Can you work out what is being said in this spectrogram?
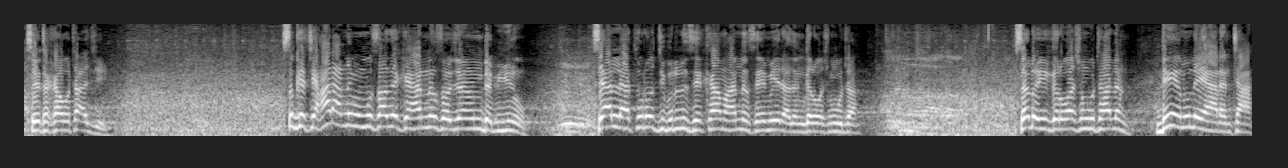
Sai ta kawo ta aje. Suka ce har annabi musa zai kai hannun wajen dabino. Sai allah ya turo jibril sai kama hannun sai mai da garwashin wuta. Sai ɗauki garwashin wuta din din ya nuna yaranta.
